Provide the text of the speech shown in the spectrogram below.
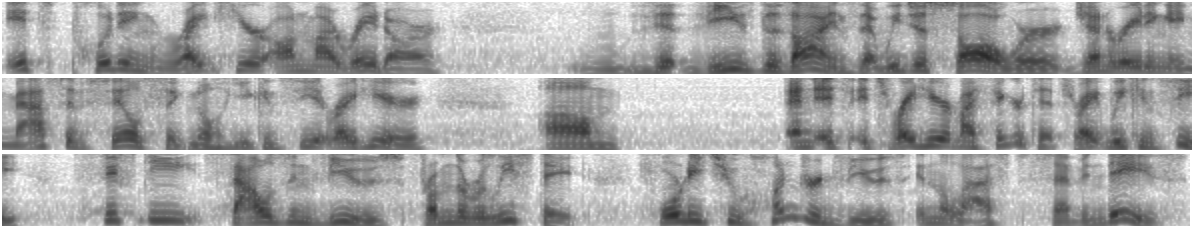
it's putting right here on my radar th- these designs that we just saw were generating a massive sales signal. You can see it right here. Um, and it's it's right here at my fingertips, right? We can see 50,000 views from the release date, 4,200 views in the last seven days.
